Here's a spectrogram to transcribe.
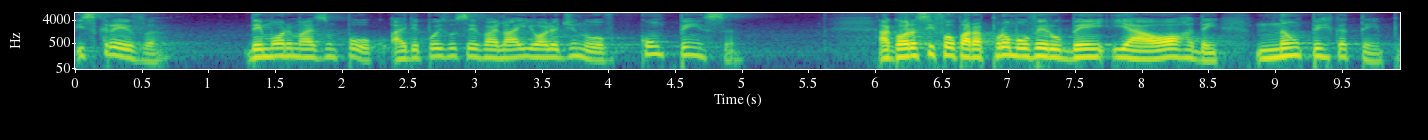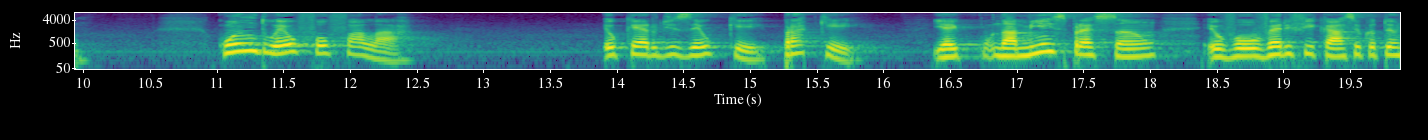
Escreva. Demore mais um pouco. Aí depois você vai lá e olha de novo. Compensa. Agora, se for para promover o bem e a ordem, não perca tempo. Quando eu for falar, eu quero dizer o quê? Para quê? E aí, na minha expressão, eu vou verificar se o que eu tenho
